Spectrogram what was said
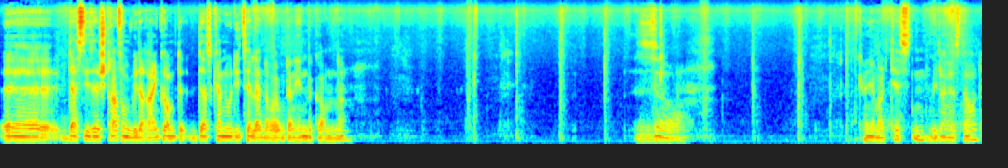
äh, dass diese Straffung wieder reinkommt. Das kann nur die Zellerneuerung dann hinbekommen. Ne? So. Ich kann ja mal testen, wie lange es dauert.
